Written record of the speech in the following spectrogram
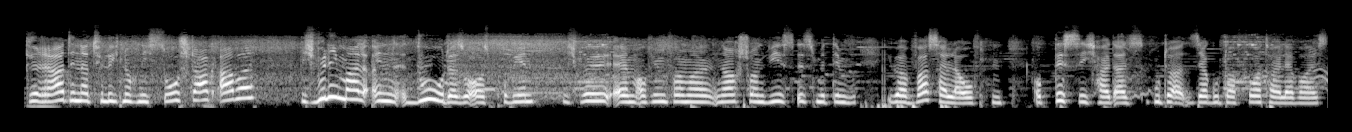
gerade natürlich noch nicht so stark, aber ich will ihn mal in Duo oder so ausprobieren. Ich will ähm, auf jeden Fall mal nachschauen, wie es ist mit dem über Wasser laufen. Ob das sich halt als guter, sehr guter Vorteil erweist.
